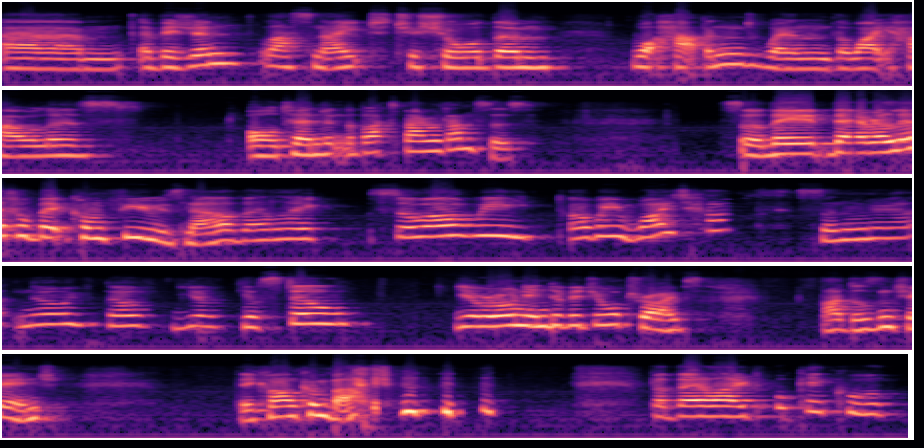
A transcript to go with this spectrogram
um, a vision last night to show them what happened when the white howlers all turned into black spiral dancers. So they they're a little bit confused now. They're like, so are we are we white howlers? And we're like, no, no, you're you're still your own individual tribes. That doesn't change. They can't come back. but they're like, okay, cool.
